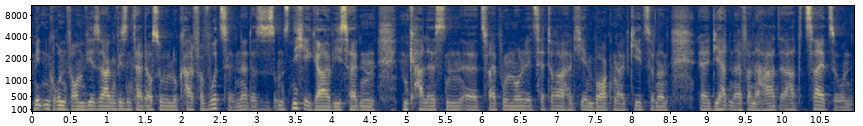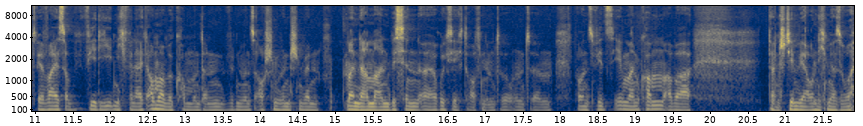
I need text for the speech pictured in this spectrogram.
mit ein Grund, warum wir sagen, wir sind halt auch so lokal verwurzelt. Ne? Das ist uns nicht egal, wie es halt ein, ein Kalles, ein äh, 2.0 etc. halt hier in Borken halt geht, sondern äh, die hatten einfach eine harte, harte Zeit so und wer weiß, ob wir die nicht vielleicht auch mal bekommen und dann würden wir uns auch schon wünschen, wenn man da mal ein bisschen äh, Rücksicht drauf nimmt. So. Und ähm, bei uns wird es irgendwann kommen, aber dann stehen wir auch nicht mehr so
